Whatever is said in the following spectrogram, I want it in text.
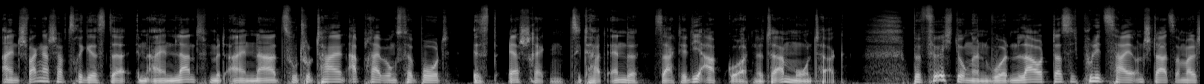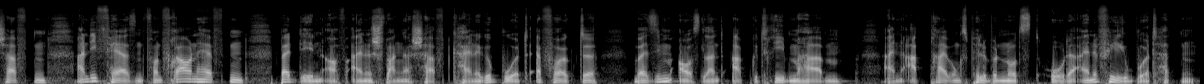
ein Schwangerschaftsregister in ein Land mit einem nahezu totalen Abtreibungsverbot ist erschreckend. Zitat Ende, sagte die Abgeordnete am Montag. Befürchtungen wurden laut, dass sich Polizei und Staatsanwaltschaften an die Fersen von Frauen heften, bei denen auf eine Schwangerschaft keine Geburt erfolgte, weil sie im Ausland abgetrieben haben, eine Abtreibungspille benutzt oder eine Fehlgeburt hatten.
